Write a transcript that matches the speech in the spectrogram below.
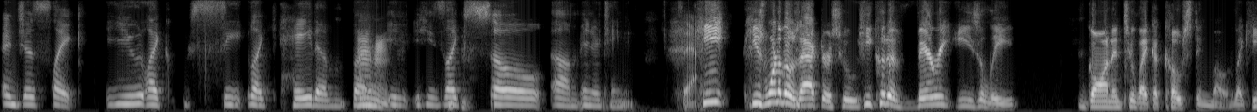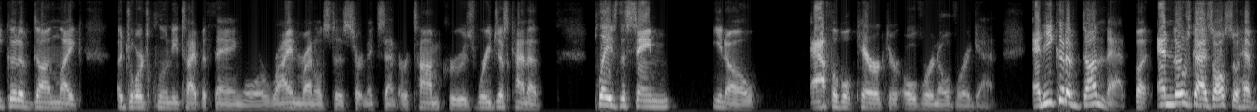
and just like you like see like hate him but Mhm. he- he's like so um entertaining so yeah He he's one of those actors who he could have very easily gone into like a coasting mode. Like he could have done like a George Clooney type of thing or Ryan Reynolds to a certain extent or Tom Cruise where he just kind of plays the same, you know, affable character over and over again. And he could have done that, but and those guys also have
